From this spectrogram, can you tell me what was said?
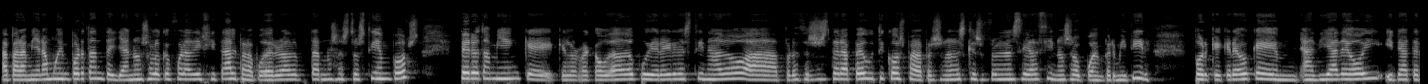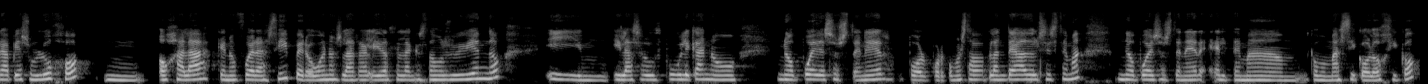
Ah, para mí era muy importante ya no solo que fuera digital para poder adaptarnos a estos tiempos, pero también que, lo recaudado pudiera ir destinado a procesos terapéuticos para personas que sufren ansiedad y no se lo pueden permitir, porque creo que mm, a día de hoy ir a terapia es un lujo. Mm, ojalá que no fuera así, pero bueno, es la realidad en la que estamos viviendo y, la salud pública no, no puede sostener, por, por, cómo estaba planteado el sistema, no puede sostener el tema mm, como más psicológico.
